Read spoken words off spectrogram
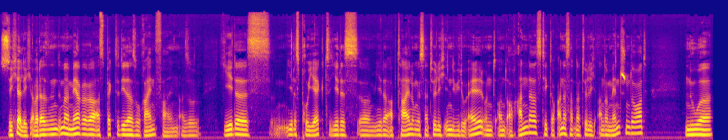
Sicherlich, aber da sind immer mehrere Aspekte, die da so reinfallen. Also jedes, jedes Projekt, jedes, äh, jede Abteilung ist natürlich individuell und, und auch anders, tickt auch anders, hat natürlich andere Menschen dort. Nur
